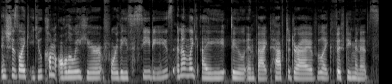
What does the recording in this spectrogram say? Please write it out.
And she's like, you come all the way here for these CDs? And I'm like, I do, in fact, have to drive like 50 minutes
